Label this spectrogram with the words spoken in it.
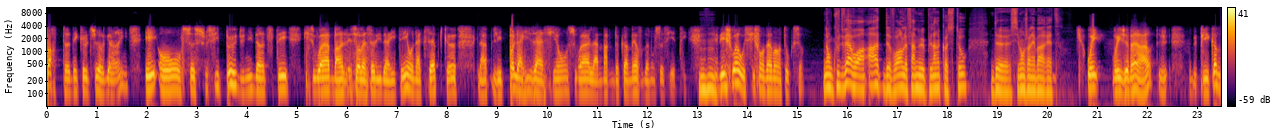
forte des cultures gagne. Et on se soucie peu d'une identité qui soit basée sur la solidarité. On accepte que la, les polarisations soient la marque de commerce de nos sociétés. Mm-hmm. C'est des choix aussi fondamentaux que ça. Donc, vous devez avoir hâte de voir le fameux plan costaud de Simon-Jeanin Barrette. Oui, oui, j'ai bien hâte. Puis comme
